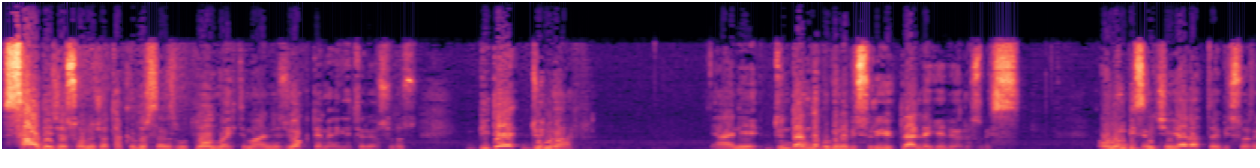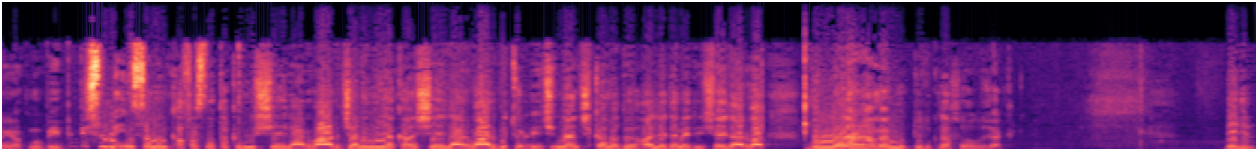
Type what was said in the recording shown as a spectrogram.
sadece sonuca takılırsanız mutlu olma ihtimaliniz yok demeye getiriyorsunuz. Bir de dün var. Yani dünden de bugüne bir sürü yüklerle geliyoruz biz. Onun bizim için yarattığı bir sorun yok mu? Bir, bir sürü insanın kafasına takılmış şeyler var, canını yakan şeyler var, bir türlü içinden çıkamadığı, halledemediği şeyler var. Bunlara rağmen mutluluk nasıl olacak? Benim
